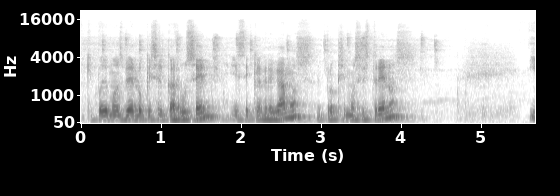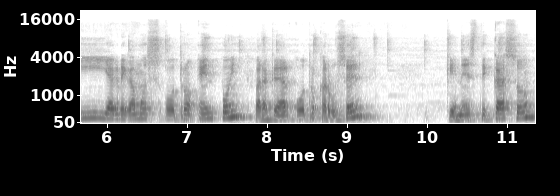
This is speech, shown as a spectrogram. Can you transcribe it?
Aquí podemos ver lo que es el carrusel, este que agregamos de próximos estrenos. Y agregamos otro endpoint para crear otro carrusel, que en este caso,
